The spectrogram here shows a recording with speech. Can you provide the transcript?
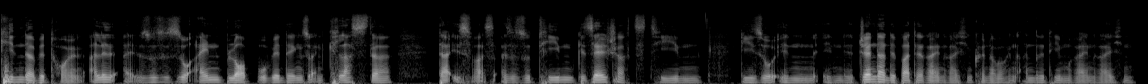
Kinderbetreuung. Alle, also es ist so ein Blob, wo wir denken, so ein Cluster, da ist was. Also so Themen, Gesellschaftsthemen, die so in, in eine Gender-Debatte reinreichen können, aber auch in andere Themen reinreichen.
